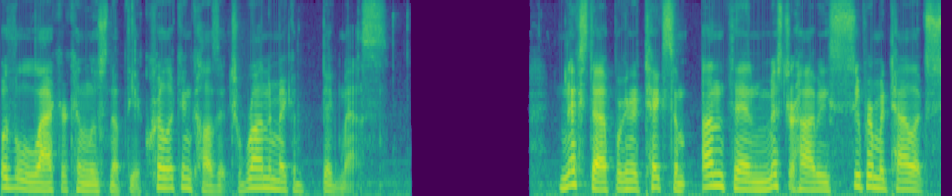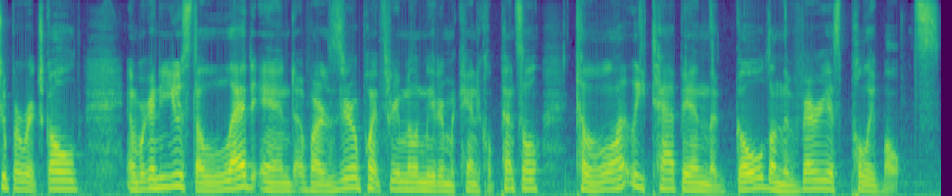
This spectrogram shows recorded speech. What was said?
or the lacquer can loosen up the acrylic and cause it to run and make a big mess. Next up, we're going to take some unthinned Mr. Hobby Super Metallic Super Rich Gold, and we're going to use the lead end of our 0.3 millimeter mechanical pencil to lightly tap in the gold on the various pulley bolts.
